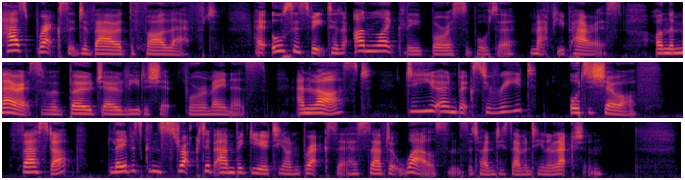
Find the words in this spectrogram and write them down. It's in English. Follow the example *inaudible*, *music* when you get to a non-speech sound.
Has Brexit devoured the far left? I also speak to an unlikely Boris supporter, Matthew Parris, on the merits of a Bojo leadership for Remainers. And last, do you own books to read or to show off? First up, Labour's constructive ambiguity on Brexit has served it well since the 2017 election.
